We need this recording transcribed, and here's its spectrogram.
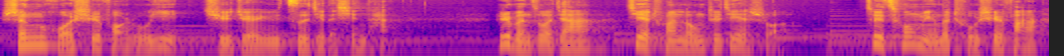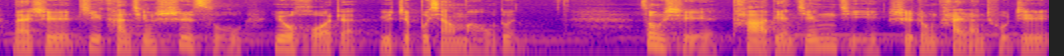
生活是否如意，取决于自己的心态。日本作家芥川龙之介说：“最聪明的处事法，乃是既看清世俗，又活着与之不相矛盾。纵使踏遍荆棘，始终泰然处之，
